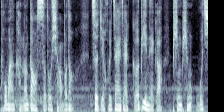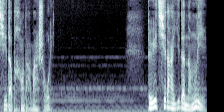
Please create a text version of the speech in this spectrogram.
蒲万可能到死都想不到自己会栽在隔壁那个平平无奇的胖大妈手里。对于齐大姨的能力，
